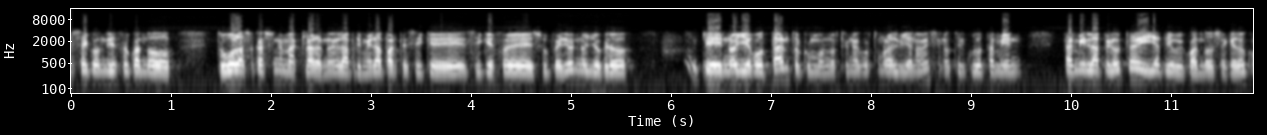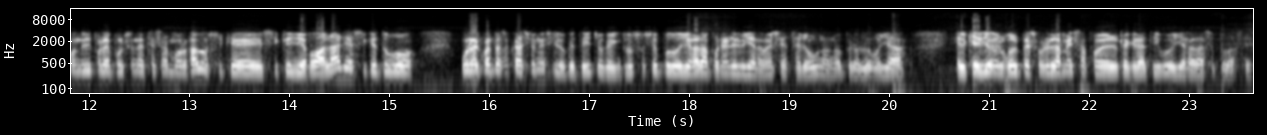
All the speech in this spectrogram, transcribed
ese con 10 fue cuando tuvo las ocasiones más claras, ¿no? En la primera parte sí que sí que fue superior, ¿no? Yo creo que no llegó tanto como nos tiene acostumbrado el Villanovense, no circuló también también la pelota y ya te digo que cuando se quedó con 10 por la expulsión de César Morgado sí que sí que llegó al área, sí que tuvo unas cuantas ocasiones y lo que te he dicho que incluso se pudo llegar a poner el Villanovense 0-1, ¿no? Pero luego ya el que dio el golpe sobre la mesa fue el recreativo y ya nada se pudo hacer.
